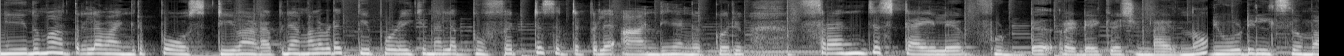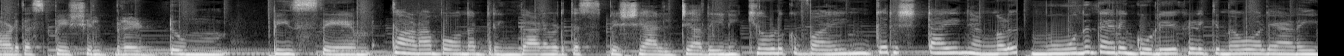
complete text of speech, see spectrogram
ഇത് മാത്രമല്ല ഭയങ്കര പോസിറ്റീവാണ്. അപ്പം ഞങ്ങളിവിടെ എത്തിയപ്പോഴേക്കും നല്ല ബുഫറ്റ് സെറ്റപ്പിൽ ആന്റി ഞങ്ങൾക്കൊരു ഫ്രഞ്ച് സ്റ്റൈൽ ഫുഡ് റെഡിയാക്കി വെച്ചിട്ടുണ്ടായിരുന്നു. നൂഡിൽസും അവിടുത്തെ സ്പെഷ്യൽ ബ്രെഡും പിസയും കാണാൻ പോകുന്ന ഡ്രിങ്ക് ആണ് ഇവിടുത്തെ സ്പെഷ്യാലിറ്റി അത് എനിക്ക് അവൾക്ക് ഭയങ്കര ഇഷ്ടമായി ഞങ്ങൾ മൂന്ന് നേരം ഗുളിക കഴിക്കുന്ന പോലെയാണ് ഈ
